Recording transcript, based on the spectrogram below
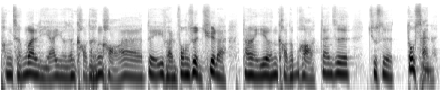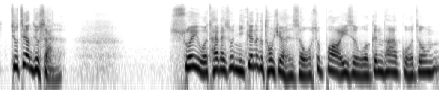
鹏程万里啊，有人考得很好啊，对，一帆风顺去了。当然也有人考得不好，但是就是都散了，就这样就散了。所以我太太说：“你跟那个同学很熟。”我说：“不好意思，我跟他国中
